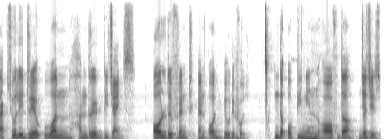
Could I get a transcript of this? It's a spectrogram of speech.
actually drew 100 designs, all different and all beautiful in the opinion of the judges,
